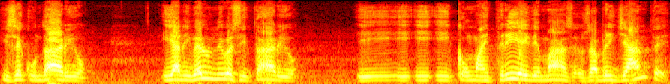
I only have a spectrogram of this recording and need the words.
y secundarios y a nivel universitario y, y- y- y con maestría y demás, o sea, brillante.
